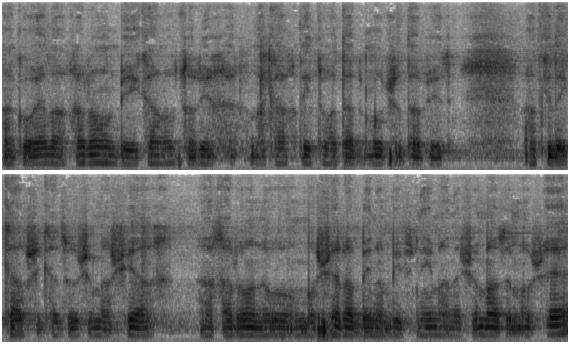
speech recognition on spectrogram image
הגואל האחרון בעיקר הוא צריך לקחת איתו את הדמות של דוד עד כדי כך שכתוב שמשיח האחרון הוא משה רבינו בפנים, הנשמה זה משה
